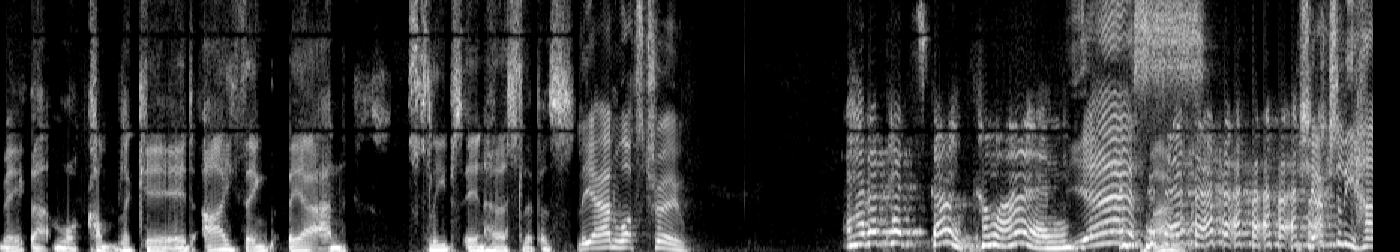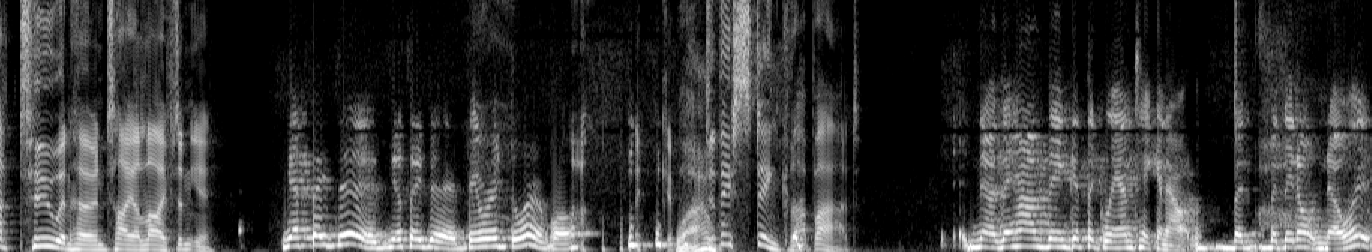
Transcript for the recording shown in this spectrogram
make that more complicated. I think LeeAnn sleeps in her slippers. LeeAnn, what's true? I had a pet skunk. Come on. Yes! she actually had two in her entire life, didn't you? Yes, I did. Yes, I did. They were adorable. Oh wow. Do they stink that bad? no, they have they get the gland taken out, but but they don't know it.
